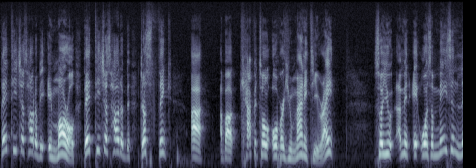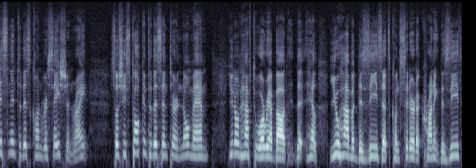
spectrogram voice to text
They teach us how to be immoral. They teach us how to be, just think uh, about capital over humanity, right? So you, I mean, it was amazing listening to this conversation, right? So she's talking to this intern. No, ma'am, you don't have to worry about the hell. You have a disease that's considered a chronic disease.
